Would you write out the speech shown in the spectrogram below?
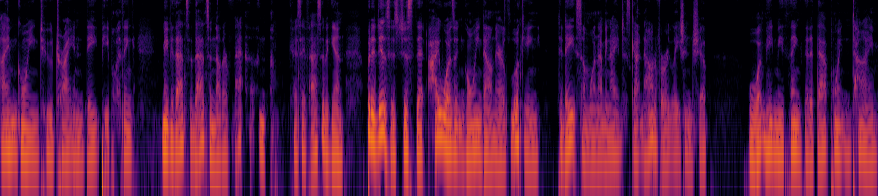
I'm going to try and date people. I think maybe that's that's another can I say facet again? But it is. It's just that I wasn't going down there looking to date someone. I mean, I had just gotten out of a relationship. What made me think that at that point in time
